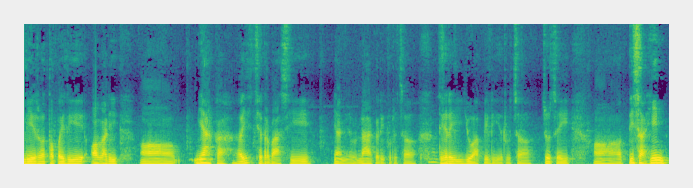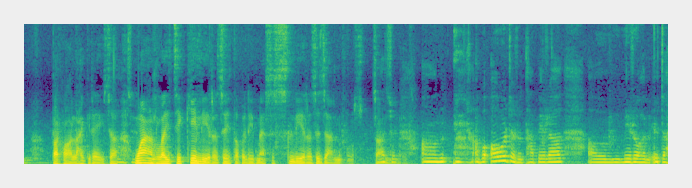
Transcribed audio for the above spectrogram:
लिएर तपाईँले अगाडि यहाँका है क्षेत्रवासी यहाँनिर नागरिकहरू छ धेरै युवा पिँढीहरू छ जो चाहिँ दिशाहीन तर्फ लागिरहेको छ। उहाँहरूलाई चाहिँ के लिएर चाहिँ तपाईँले म्यासेज लिएर चाहिँ जानु हजुर। अब अवार्डहरू थापेर मेरो एउटा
